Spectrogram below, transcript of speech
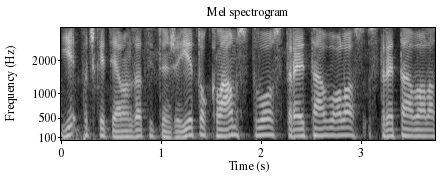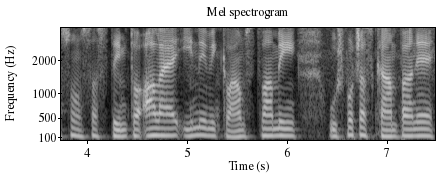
je, počkajte, ja vám zacitujem, že je to klamstvo, stretávala, stretávala som sa s týmto, ale aj inými klamstvami už počas kampane.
